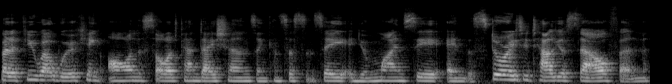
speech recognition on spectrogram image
But if you are working on the solid foundations and consistency and your mindset and the story to tell yourself and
